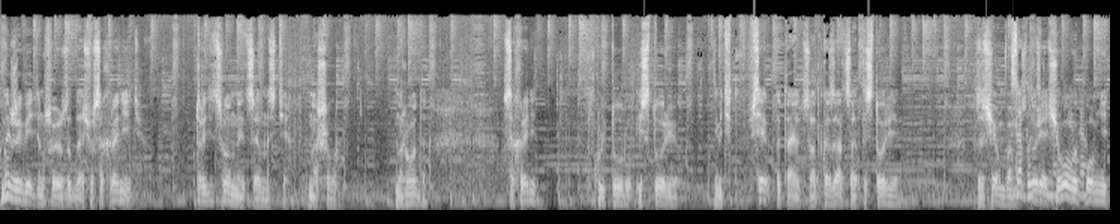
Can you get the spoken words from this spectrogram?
Мы же видим свою задачу сохранить традиционные ценности нашего народа, сохранить культуру, историю. Ведь все пытаются отказаться от истории. Зачем вам Забыть история? Многие, чего вы да. помните?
